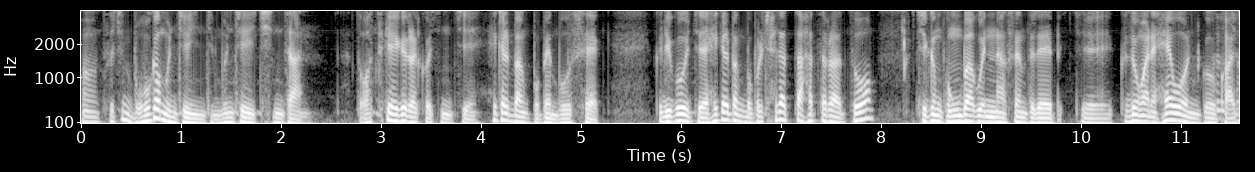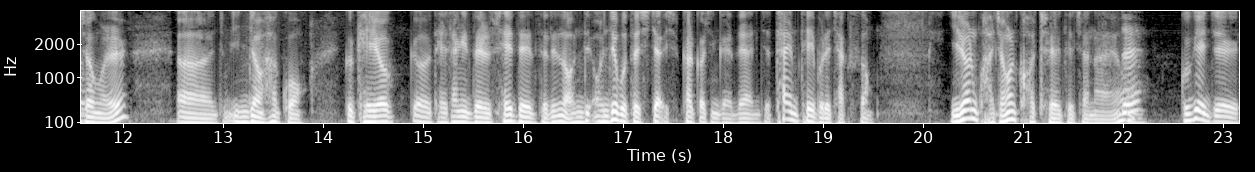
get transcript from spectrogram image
어 도대체 뭐가 문제인지 문제의 진단, 또 어떻게 해결할 것인지 해결 방법의 모색 그리고 이제 해결 방법을 찾았다 하더라도 지금 공부하고 있는 학생들의 이제 그동안에 해온 그 그렇죠. 과정을 어좀 인정하고 그 개혁 어, 대상이 될 세대들은 언제 언제부터 시작할 것인가에 대한 이제 타임 테이블의 작성 이런 과정을 거쳐야 되잖아요. 네. 그게 이제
